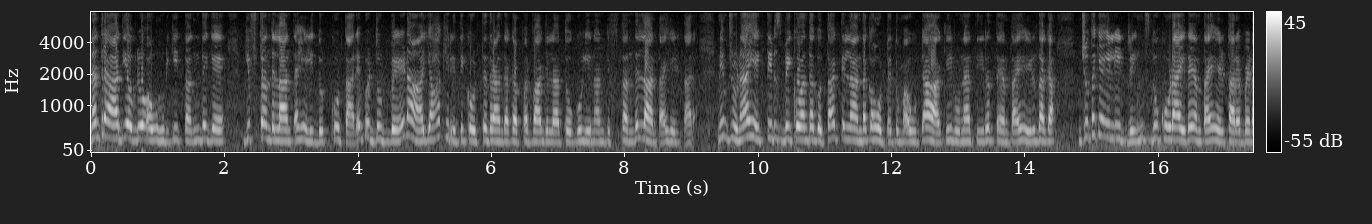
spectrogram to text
ನಂತರ ಆದಿ ಅವರು ಅವ್ರ ಹುಡುಗಿ ತಂದೆಗೆ ಗಿಫ್ಟ್ ತಂದಿಲ್ಲ ಅಂತ ಹೇಳಿ ದುಡ್ಡು ಕೊಡ್ತಾರೆ. ಬಟ್ ದುಡ್ಡು ಬೇಡ. ಯಾಕೆ ರೀತಿ ಕೊಡ್ತಿದ್ರ ಅಂದಾಗ ಪರವಾಗಿಲ್ಲ. ತಗೊಳ್ಳಿ ನಾನು ಗಿಫ್ಟ್ ತಂದಿಲ್ಲ ಅಂತ ಹೇಳ್ತಾರೆ. ನಿಮ್ಮ ಋಣ ಹೇಗೆ ತೀರಿಸ್ಬೇಕು ಅಂತ ಗೊತ್ತಾಗ್ತಿಲ್ಲ. ಅಂದಾಗ ಹೊಟ್ಟೆ ತುಂಬ ಊಟ ಹಾಕಿ ಋಣ ತೀರುತ್ತೆ ಅಂತ ಹೇಳಿದಾಗ, ಜೊತೆಗೆ ಇಲ್ಲಿ ಡ್ರಿಂಕ್ಸ್ದು ಕೂಡ ಇದೆ ಅಂತ ಹೇಳ್ತಾರೆ. ಬೇಡ,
